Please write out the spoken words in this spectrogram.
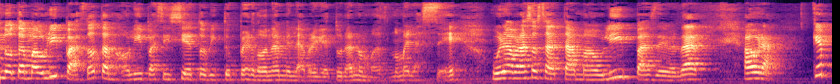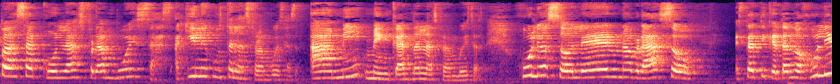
no, Tamaulipas, ¿no? Tamaulipas, sí, cierto, Víctor, perdóname la abreviatura nomás, no me la sé. Un abrazo hasta Tamaulipas, de verdad. Ahora, ¿qué pasa con las frambuesas? ¿A quién le gustan las frambuesas? A mí me encantan las frambuesas. Julio Soler, un abrazo. ¿Está etiquetando a Julia?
